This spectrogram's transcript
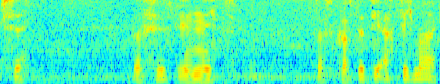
Tja, das hilft Ihnen nichts. Das kostet Sie 80 Mark.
